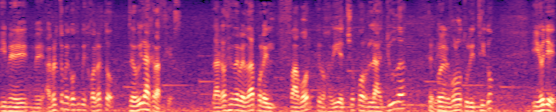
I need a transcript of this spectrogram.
y me, me- Alberto me cogió y me dijo, Alberto, te doy las gracias. Las gracias de verdad por el favor que nos había hecho, por la ayuda Qué con el bono turístico. Y oye,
